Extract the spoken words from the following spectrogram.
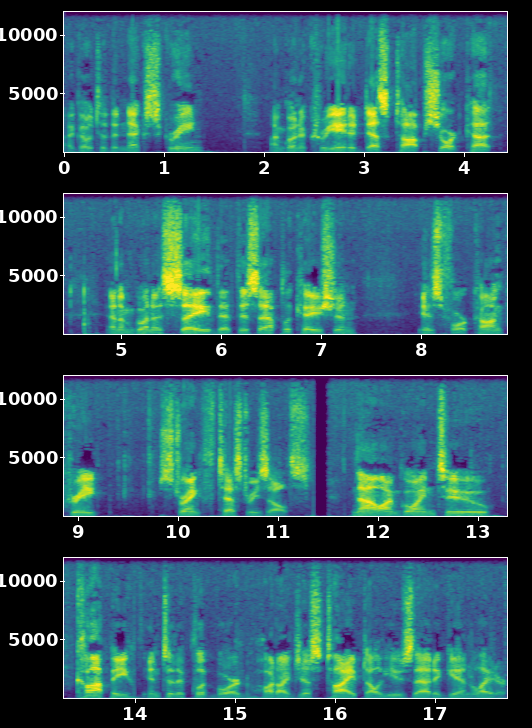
I go to the next screen I'm going to create a desktop shortcut and I'm going to say that this application is for concrete strength test results. Now I'm going to copy into the clipboard what I just typed. I'll use that again later.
